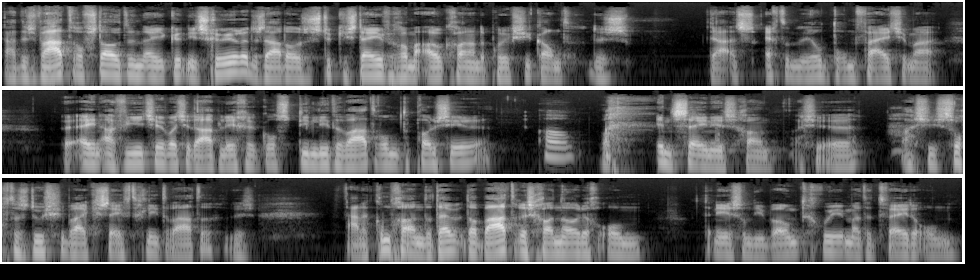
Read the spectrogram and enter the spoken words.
ja, het is waterafstotend en je kunt niet scheuren, dus daardoor is het een stukje steviger, maar ook gewoon aan de productiekant. Dus ja, het is echt een heel dom feitje, maar één A4'tje wat je daar hebt liggen kost 10 liter water om te produceren. Oh, Insane is gewoon, als je, eh, als je 's ochtends doucht gebruik je 70 liter water. Dus ja, dat komt gewoon, dat, dat water is gewoon nodig om, ten eerste om die boom te groeien, maar ten tweede om,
